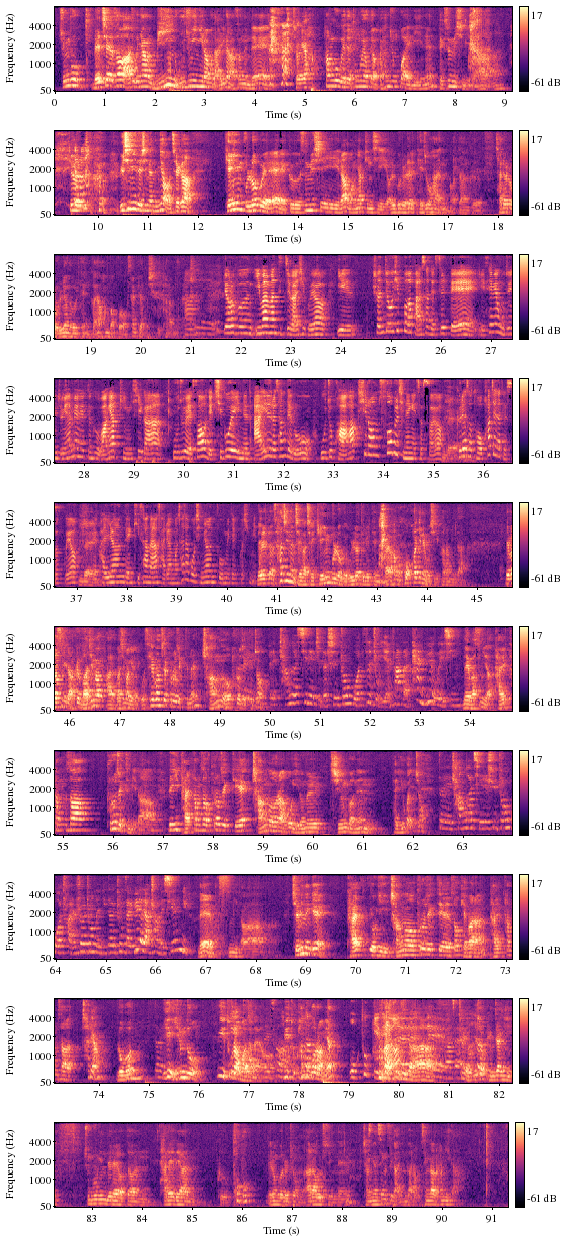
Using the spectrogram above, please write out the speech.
중국 매체에서 아주 그냥 미인 우주인이라고 난리가 났었는데 저희 하- 한국외대 통무역대학교 한중과의 미인은 백순미 씨입니다. 지금 의심이 되시면요, 제가 개인 블로그에 그 순미 씨랑 왕야핑 씨 얼굴을 대조한 어떤 그 자료를 올려놓을 테니까요, 한번 꼭 살펴보시기 바랍니다. 아, 对 여러분 이 말만 듣지 마시고요. 이 전조 10호가 발사됐을 때 이 세 명 우주인 중에 한 명이었던 그 왕야핑 씨가 우주에서 이제 지구에 있는 아이들을 상대로 우주 과학 실험 수업을 진행했었어요. 네. 그래서 더 화제가 됐었고요. 네. 네, 관련된 기사나 자료 한번 찾아보시면 도움이 될 것입니다. 네, 일단 사진은 제가 제 개인 블로그에 올려드릴 테니까요. 한번 꼭 확인해 보시기 바랍니다. 네, 맞습니다. 그 마지막, 아, 마지막이 아니고 세 번째 프로젝트는 장어 프로젝트죠. 对，嫦娥系列指的是中国自主研发的探月卫星。 네, 맞습니다. 달 탐사 프로젝트입니다. 근데 이 달 탐사 프로젝트에 장어라고 이름을 지은 거는 다 이유가 있죠. 对，嫦娥其实是中国传说中的一个住在月亮上的仙女。 네, 맞습니다. 재밌는 게 달 여기 장어 프로젝트에서 개발한 달 탐사 차량 로봇 对， 이게 이름도 위토라고 위토, 하잖아요. 그렇죠. 위토 한국어로 하면 옥토끼네요. 맞습니다. 네. 저 여기서 굉장히 중국인들의 어떤 달에 대한 그 포부 이런 거를 좀 알아볼 수 있는 장면 센스가 아닌가라고 생각을 합니다.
